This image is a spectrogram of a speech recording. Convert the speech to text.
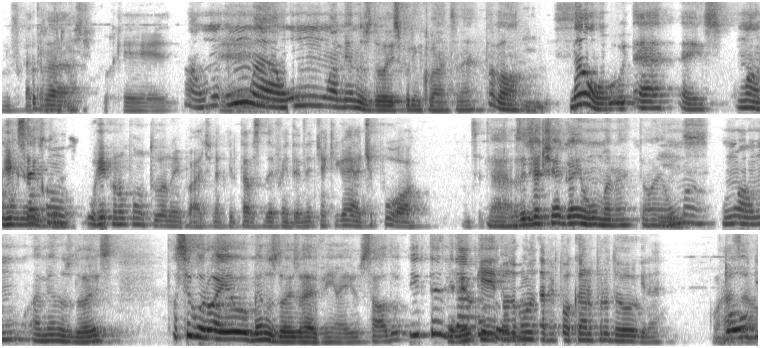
não ficar tão pra... triste, porque. Ah, um, é... um, a um a menos dois por enquanto, né? Tá bom. Isso. Não, é, é isso. Um a o, Rico um com, o Rico não pontua no empate, né? Porque ele estava se defendendo, ele tinha que ganhar, tipo O. Tá... É, mas ele já tinha ganho uma, né? Então é uma, um a um a menos dois. Então segurou aí o menos dois, o Revinho aí, o saldo, e terminou. Viu que todo mundo tá pipocando pro Doug, né? Com Doug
